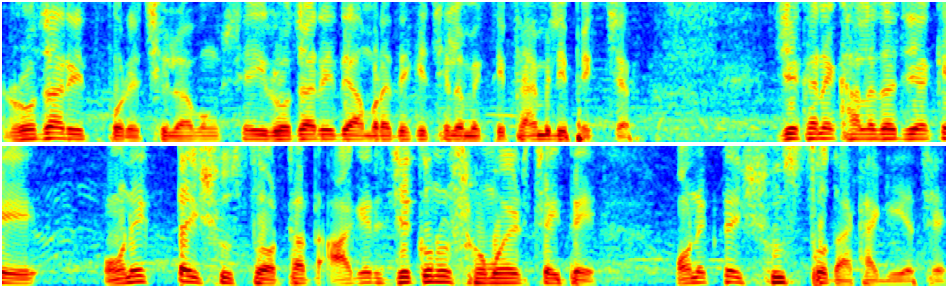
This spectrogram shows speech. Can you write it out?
রোজার ঈদ পড়েছিল এবং সেই রোজার ঈদে আমরা দেখেছিলাম একটি ফ্যামিলি পিকচার যেখানে খালেদা জিয়াকে অনেকটাই সুস্থ অর্থাৎ আগের যে কোনো সময়ের চাইতে অনেকটাই সুস্থ দেখা গিয়েছে।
